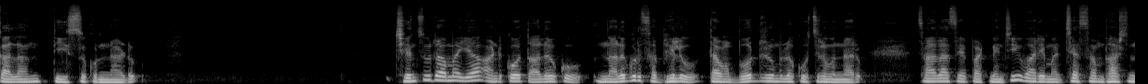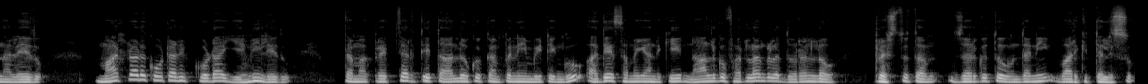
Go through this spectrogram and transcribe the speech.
కలం తీసుకున్నాడు. చెంచురామయ్య అండ్ కో తాలూకు నలుగురు సభ్యులు తమ బోర్డు రూమ్లో కూర్చుని ఉన్నారు. చాలాసేపటి నుంచి వారి మధ్య సంభాషణ లేదు. మాట్లాడుకోవటానికి కూడా ఏమీ లేదు. తమ ప్రత్యర్థి తాలూకు కంపెనీ మీటింగు అదే సమయానికి నాలుగు ఫర్లాంగుల దూరంలో ప్రస్తుతం జరుగుతూ ఉందని వారికి తెలుసు.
